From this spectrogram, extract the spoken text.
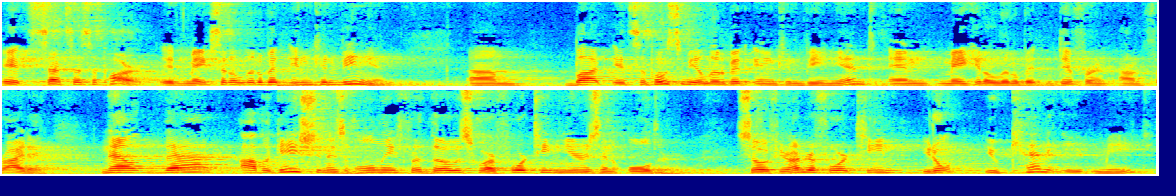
it sets us apart, it makes it a little bit inconvenient. Um, but it's supposed to be a little bit inconvenient and make it a little bit different on Friday. Now, that obligation is only for those who are 14 years and older. So if you're under 14, you, don't, you can eat meat,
